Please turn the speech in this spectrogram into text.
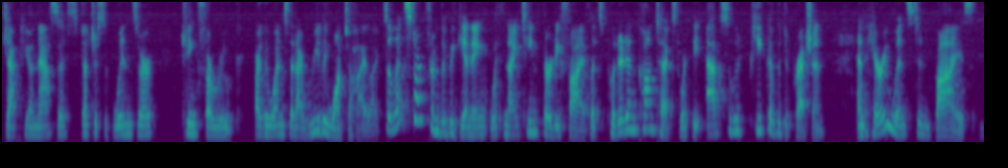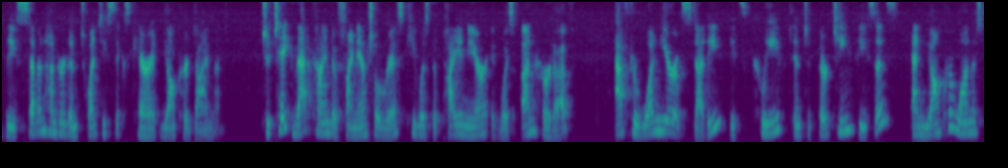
Jackie Onassis, Duchess of Windsor, King Farouk, are the ones that I really want to highlight. So let's start from the beginning with 1935. Let's put it in context. We're at the absolute peak of the Depression. And Harry Winston buys the 726 carat Jonker diamond. To take that kind of financial risk, he was the pioneer. It was unheard of. After one year of study, it's cleaved into 13 pieces, and Jonker 1 is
